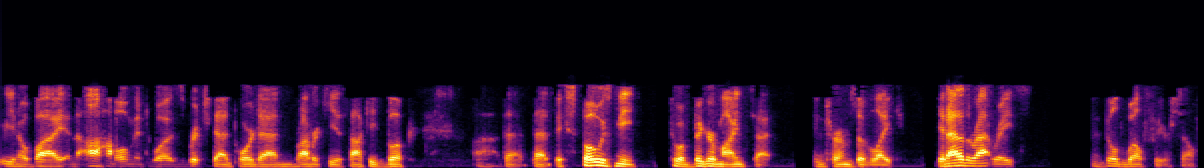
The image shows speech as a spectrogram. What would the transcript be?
you know, by an aha moment was Rich Dad Poor Dad, Robert Kiyosaki's book uh, that that exposed me to a bigger mindset in terms of like get out of the rat race and build wealth for yourself.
